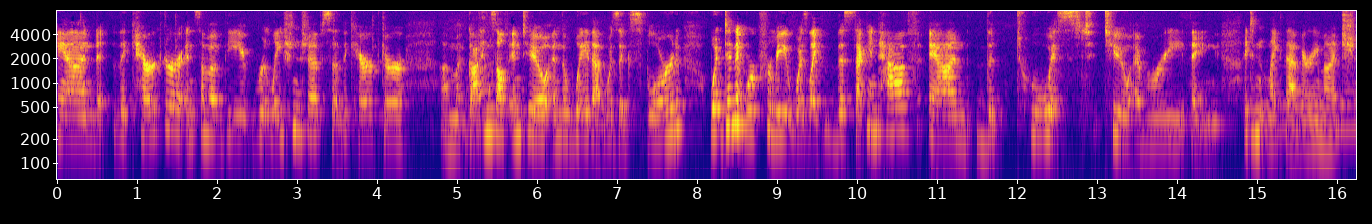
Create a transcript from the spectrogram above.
and the character and some of the relationships that the character um, got himself into and the way that was explored. What didn't work for me was like the second half and the twist to everything. I didn't like that very much.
